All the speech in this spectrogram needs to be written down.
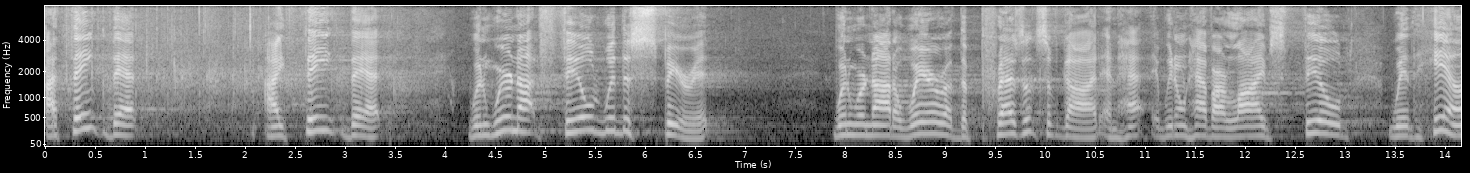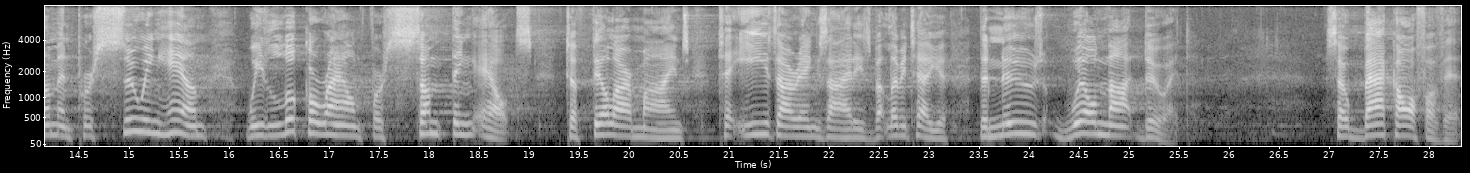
I think that I think that when we're not filled with the Spirit, when we're not aware of the presence of God and ha- we don't have our lives filled with Him and pursuing Him, we look around for something else to fill our minds, to ease our anxieties. But let me tell you, the news will not do it. So back off of it.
